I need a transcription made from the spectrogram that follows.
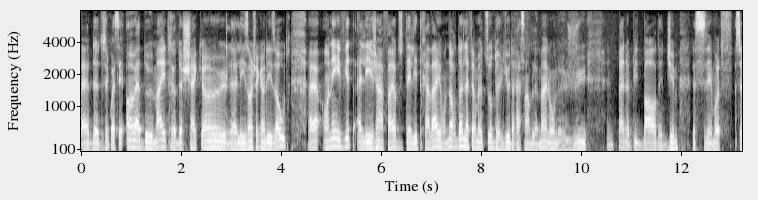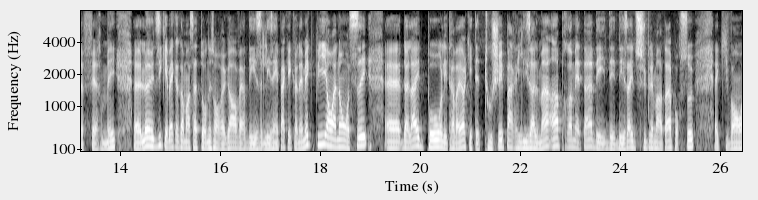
euh, de, c'est quoi, c'est 1 à 2 mètres de chacun, les uns chacun des autres. Euh, on invite les gens à faire du télétravail. On ordonne la fermeture de lieux de rassemblement. Là, on a vu une panoplie de bars, de gym, de cinéma de f- se fermer. Euh, lundi, Québec a commencé à tourner son regard vers les impacts économiques, puis ont annoncé euh, de l'aide pour les travailleurs qui étaient touchés par l'isolement en promettant des, des- des aides supplémentaires pour ceux euh, qui vont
